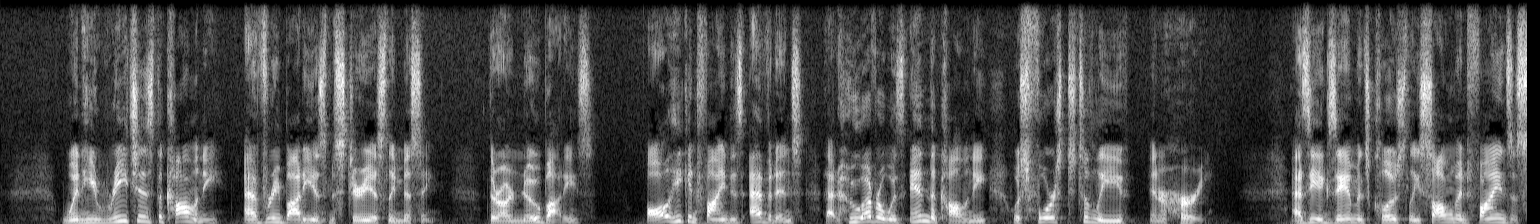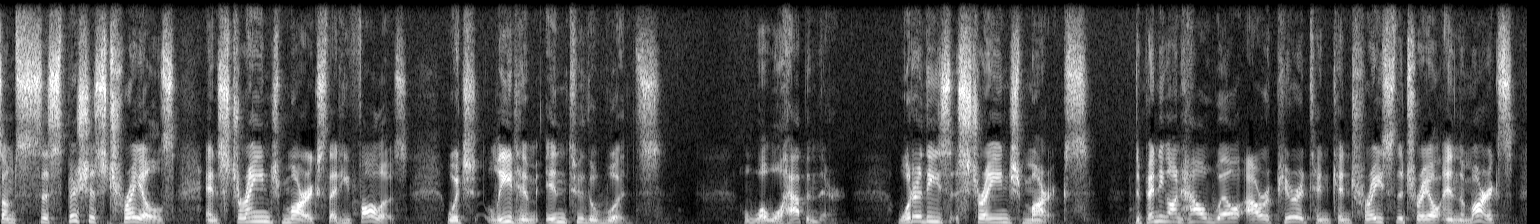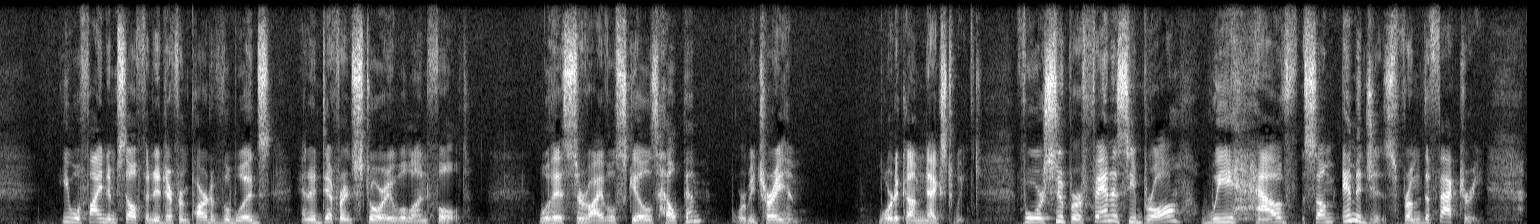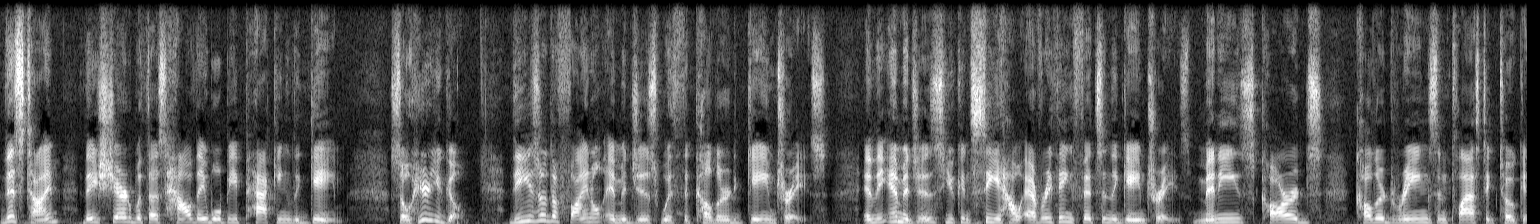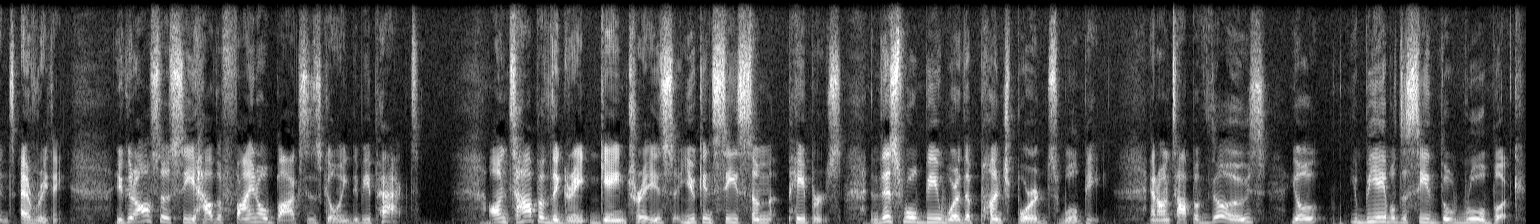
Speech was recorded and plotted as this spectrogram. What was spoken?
When he reaches the colony, everybody is mysteriously missing. There are no bodies. All he can find is evidence that whoever was in the colony was forced to leave in a hurry. As he examines closely, Solomon finds some suspicious trails and strange marks that he follows, which lead him into the woods. What will happen there? What are these strange marks? Depending on how well our Puritan can trace the trail and the marks, he will find himself in a different part of the woods and a different story will unfold. Will his survival skills help him or betray him? More to come next week. For Super Fantasy Brawl, we have some images from the factory. This time, they shared with us how they will be packing the game. So here you go. These are the final images with the colored game trays. In the images, you can see how everything fits in the game trays. Minis, cards, colored rings, and plastic tokens, everything. You can also see how the final box is going to be packed. On top of the game trays, you can see some papers. And this will be where the punch boards will be. And on top of those, you'll, you'll be able to see the rule book.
